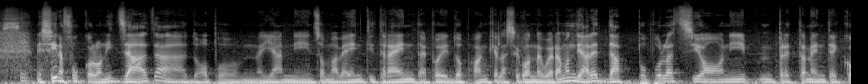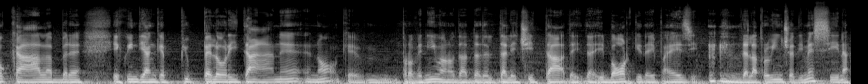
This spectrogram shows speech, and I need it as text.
sì. Messina fu colonizzata dopo negli anni insomma, 20-30 e poi dopo anche la seconda guerra mondiale da popolazioni prettamente ecco, calabre e quindi anche più peloritane no? che mh, provenivano da, da, dalle città, dai, dai, borghi, dai paesi della provincia di Messina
